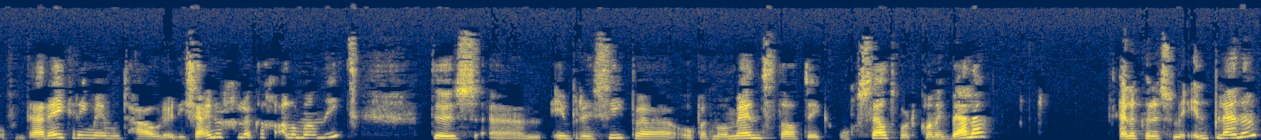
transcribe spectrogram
of ik daar rekening mee moet houden. Die zijn er gelukkig allemaal niet. Dus um, in principe op het moment dat ik ongesteld word, kan ik bellen. En dan kunnen ze me inplannen.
